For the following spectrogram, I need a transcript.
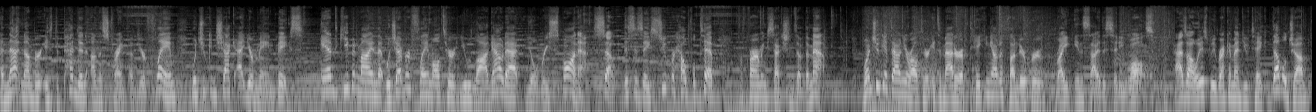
and that number is dependent on the strength of your flame, which you can check at your main base. And keep in mind that whichever flame altar you log out at, you'll respawn at. So, this is a super helpful tip for farming sections of the map. Once you get down your altar, it's a matter of taking out a Thunder Brute right inside the city walls. As always, we recommend you take double jump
